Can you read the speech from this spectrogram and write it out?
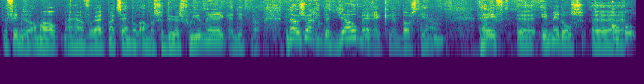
daar vinden ze allemaal, nou ja, vooruit, maar het zijn wel ambassadeurs voor je merk en dit en dat. Nou zag ik dat jouw merk, eh, Bastiaan, heeft eh, inmiddels... eh, Opel?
